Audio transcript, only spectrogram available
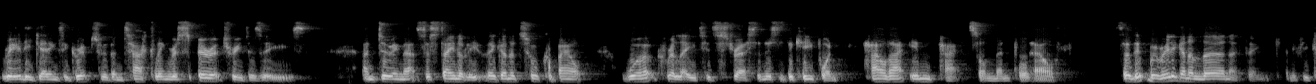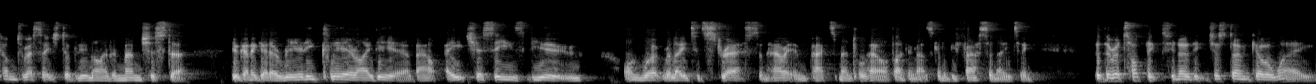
really getting to grips with and tackling respiratory disease and doing that sustainably. They're going to talk about work related stress, and this is the key point how that impacts on mental health. So we're really going to learn, I think. And if you come to SHW Live in Manchester, you're going to get a really clear idea about HSE's view on work related stress and how it impacts mental health. I think that's going to be fascinating. But there are topics, you know, that just don't go away.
